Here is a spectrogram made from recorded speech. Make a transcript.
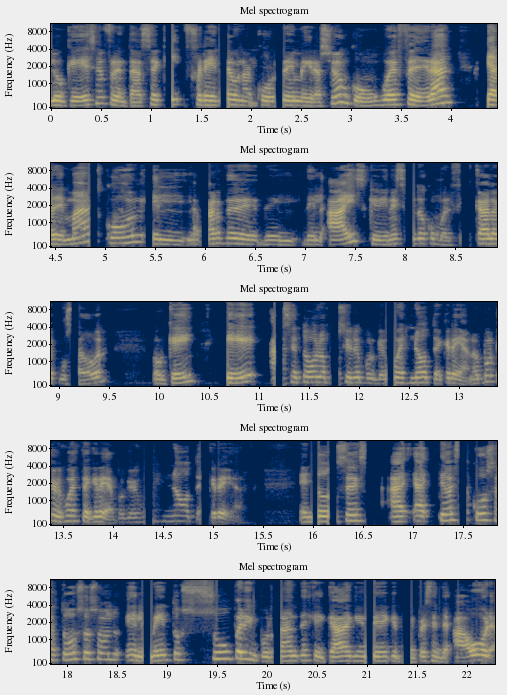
lo que es enfrentarse aquí frente a una corte de inmigración con un juez federal y además con la parte del ICE, que viene siendo como el fiscal acusador, ¿ok? Que hace todo lo posible porque el juez no te crea, no porque el juez te crea, porque el juez no te crea. Entonces, todas estas cosas, todos esos son elementos súper importantes que cada quien tiene que tener presente. Ahora,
